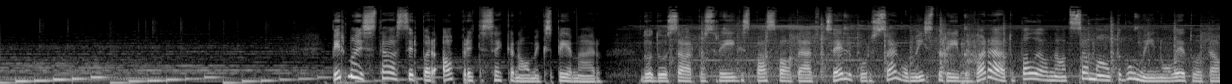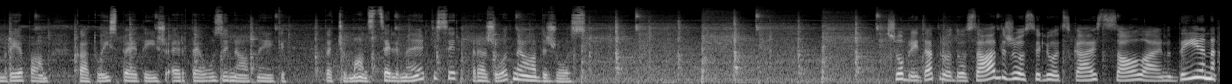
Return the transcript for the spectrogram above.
Pirmais stāsts ir par aprites ekonomikas piemēru. Dodos ārpus Rīgas pa asfaltētu ceļu, kuru seguma izturība varētu palielināt samalta gumiju no lietotām riepām, kā to izpētījuši RTU zinātnieki. Taču mans ceļa mērķis ir ražotne ādažos. Šobrīd atrodos ādažos, ir ļoti skaista saulaina diena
